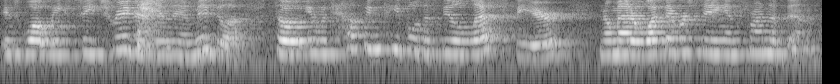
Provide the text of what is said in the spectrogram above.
is what we see triggered in the amygdala. So it was helping people to feel less fear no matter what they were seeing in front of them.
